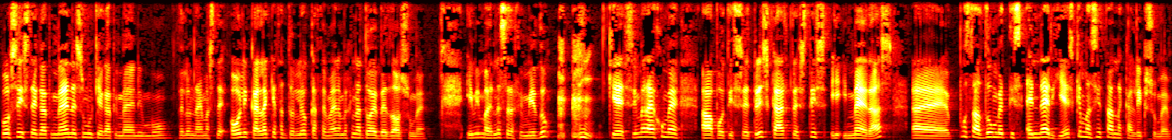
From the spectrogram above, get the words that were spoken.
πώς είστε αγαπημένες μου και αγαπημένοι μου; Θέλω να είμαστε όλοι καλά και θα το λέω κάθε μέρα μέχρι να το εμπεδώσουμε. Είμαι η Μαρίνα Σεραφιμίδου και σήμερα έχουμε από τις ε, τρεις κάρτες της ημέρας ε, που θα δούμε τις ενέργειες και μαζί θα ανακαλύψουμε.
